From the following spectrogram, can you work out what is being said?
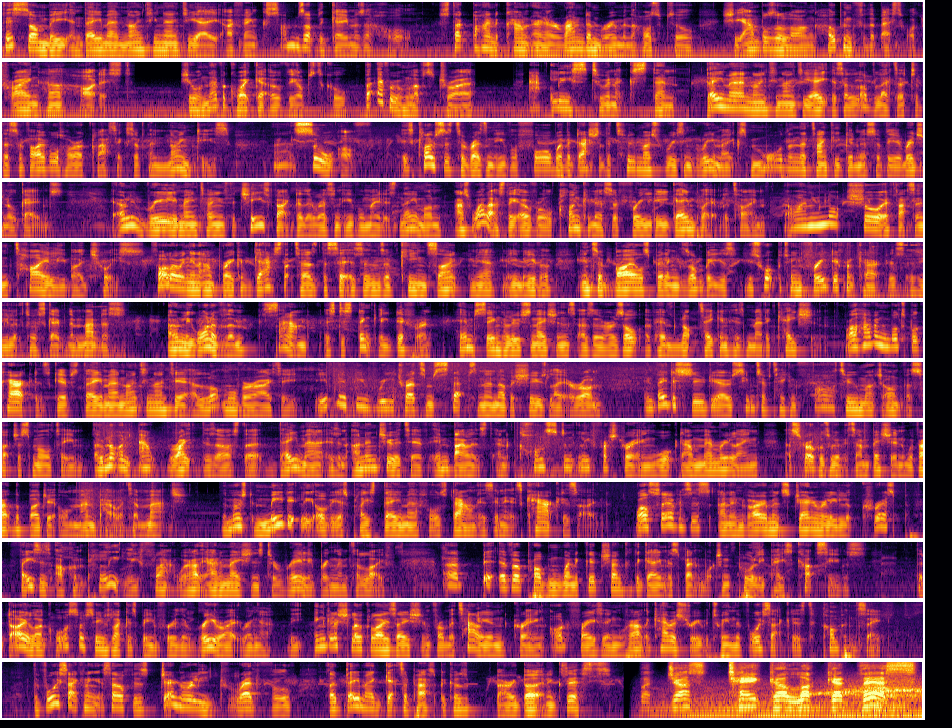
This zombie in Daymare 1998 I think sums up the game as a whole. Stuck behind a counter in a random room in the hospital, she ambles along hoping for the best while trying her hardest. She will never quite get over the obstacle, but everyone loves to try her. At least to an extent. Daymare 1998 is a love letter to the survival horror classics of the 90s. Uh, sort of. It's closest to Resident Evil 4 with a dash of the two most recent remakes more than the tanky goodness of the original games. It only really maintains the cheese factor that Resident Evil made its name on, as well as the overall clunkiness of 3D gameplay at the time, though I'm not sure if that's entirely by choice. Following an outbreak of gas that turns the citizens of Keen Sight, yeah, me neither, into bile-spilling zombies, you swap between three different characters as you look to escape the madness. Only one of them, Sam, is distinctly different, him seeing hallucinations as a result of him not taking his medication. While having multiple characters gives Daymare 1998 a lot more variety, even if you retread some steps in another shoes later on, Invader Studios seem to have taken far too much on for such a small team. Though not an outright disaster, Daymare is an unintuitive, imbalanced and constantly frustrating walk down memory lane that struggles with its ambition without the budget or manpower to match. The most immediately obvious place Daymare falls down is in its character design. While surfaces and environments generally look crisp, faces are completely flat without the animations to really bring them to life. A bit of a problem when a good chunk of the game is spent watching poorly paced cutscenes. The dialogue also seems like it's been through the rewrite wringer, the English localization from Italian creating odd phrasing without the chemistry between the voice actors to compensate. The voice acting itself is generally dreadful, though Daymare gets a pass because Barry Burton exists. But just take a look at this!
